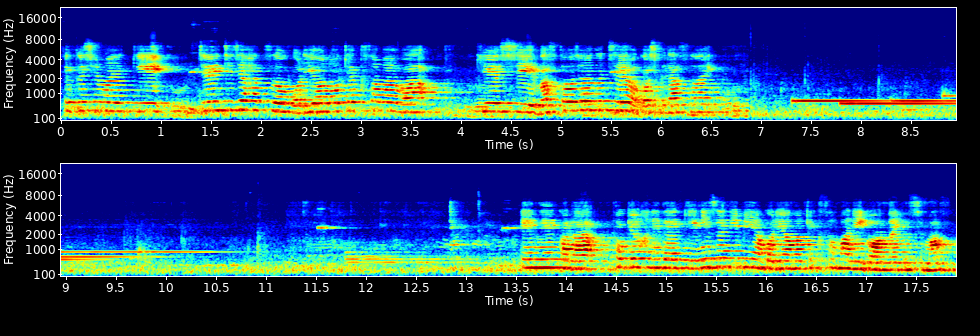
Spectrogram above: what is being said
福島行き11時発をご利用のお客様は QC バス搭乗口へお越しください。ANA から東京羽田行き22便をご利用のお客様にご案内いたします。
